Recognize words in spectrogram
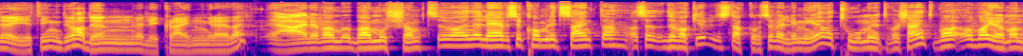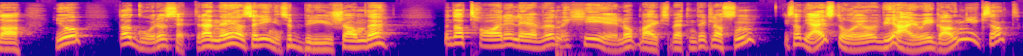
drøye ting. Du hadde jo en veldig klein greie der. Ja, det var bare morsomt. Det var en elev som kom litt seint, da. Altså, det var ikke snakk om så veldig mye. Det var to minutter for seint. Og hva gjør man da? Jo, da går du og setter deg ned, og så er det ingen som bryr seg om det. Men da tar eleven hele oppmerksomheten til klassen. Jeg står jo Vi er jo i gang, ikke sant?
